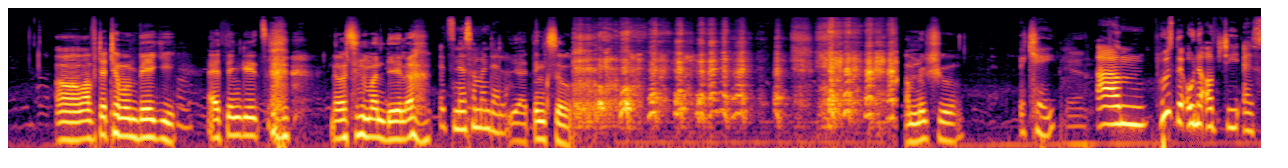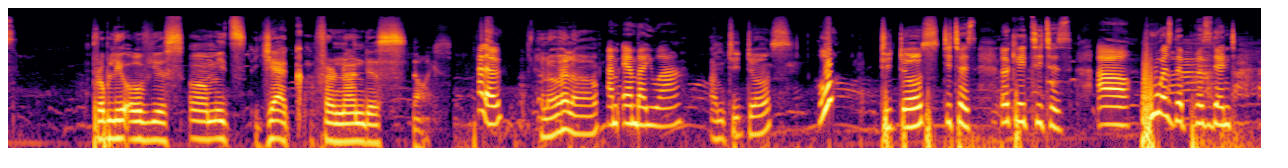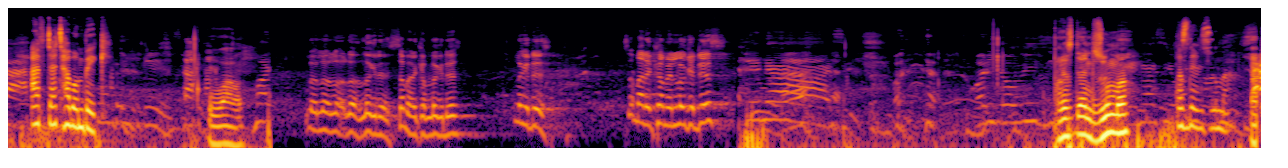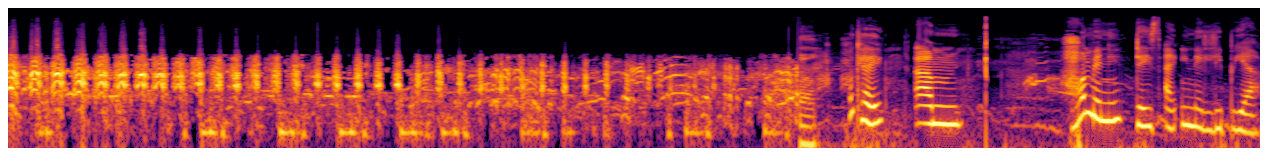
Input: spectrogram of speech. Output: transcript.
Um, after Thabo Mbeki, I think it's Nelson Mandela. It's Nelson Mandela. Yeah, I think so. I'm not sure. Okay. Yeah. Um, who's the owner of GS? Probably obvious. Um, it's Jack Fernandez. Nice. Hello, Hello, hello. I'm Amber. You are I'm Titos. who? Titos. Titos. Okay, Titos. Uh, who was the president after Thabo Mbeki? Wow. Look, look, look, look, look at this. Somebody come look at this. Look at this. Somebody come and look at this. President Zuma. President Zuma. Okay. Um, how many days are in a leap year?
